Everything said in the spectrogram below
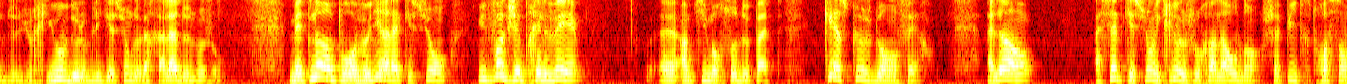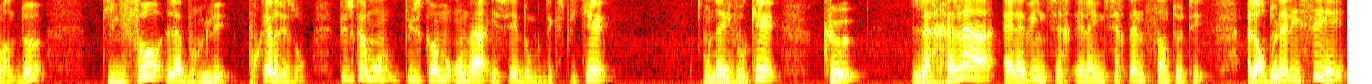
du chiouf, de l'obligation de la chala de nos jours. Maintenant, pour revenir à la question, une fois que j'ai prélevé euh, un petit morceau de pâte, qu'est-ce que je dois en faire? Alors, à cette question, écrit le Shulchan dans chapitre 322 qu'il faut la brûler. Pour quelle raison? Puisqu'on on, on a essayé donc d'expliquer, on a évoqué que la chala, elle, avait une, elle a une certaine sainteté. Alors de la laisser,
